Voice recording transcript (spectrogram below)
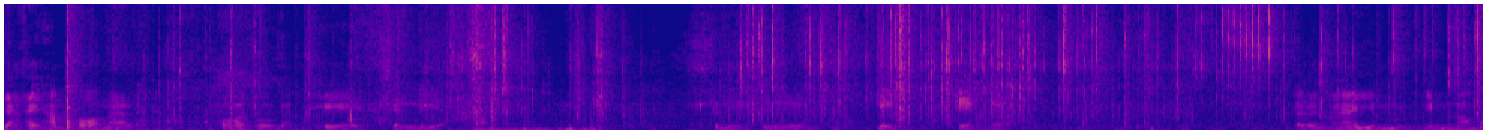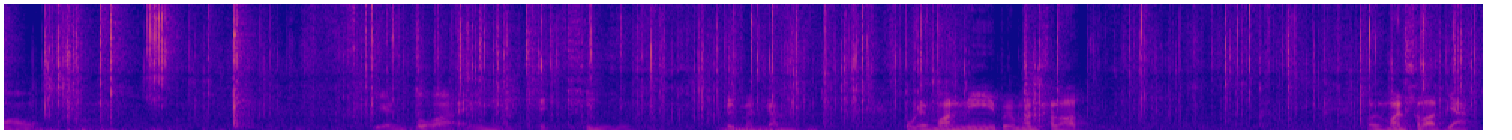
อยากให้ทำพ่อมากเลย พ่อตัวแบบเท่เซนเลียเซนเลียคือเก่งเก่งด้วยแต่เป็นหัวหน้ายิมยิม normal เลี้ยงตัวไอ้นี่เจ็ดคิง เป็นเหมือนกับโปเกมอนนี่โปเกมอนสล็อตโปเกมอนสล็อตยักษ์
